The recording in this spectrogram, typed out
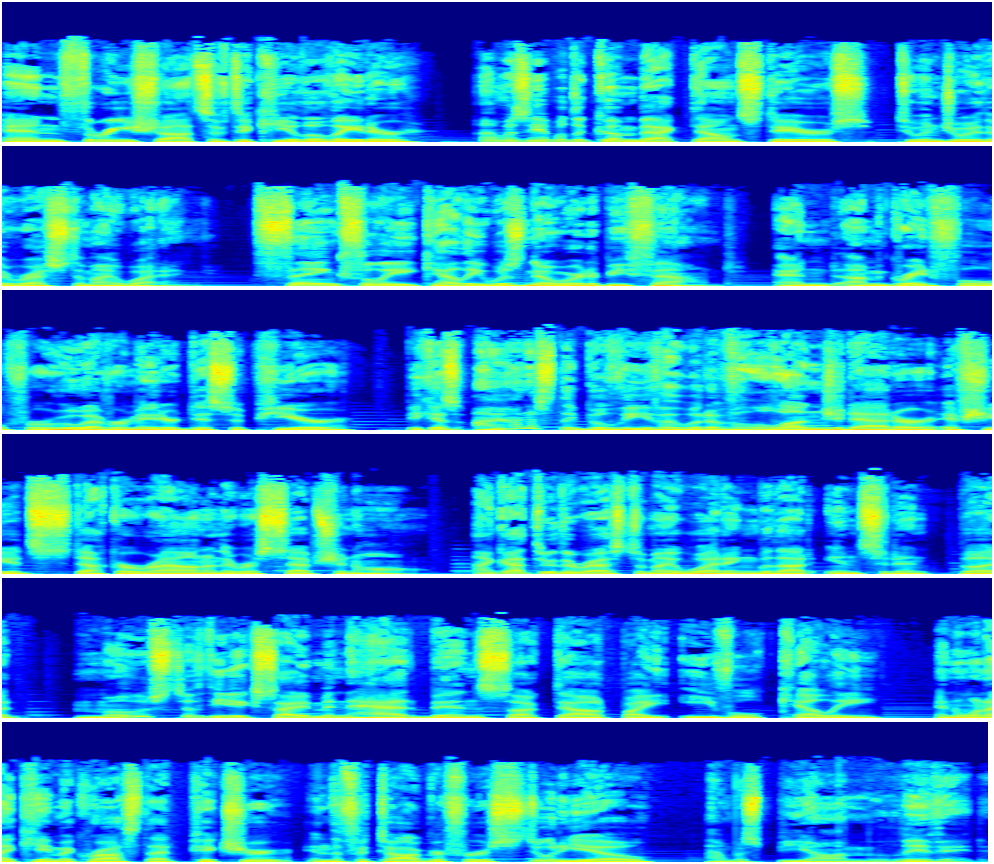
and three shots of tequila later, I was able to come back downstairs to enjoy the rest of my wedding. Thankfully, Kelly was nowhere to be found, and I'm grateful for whoever made her disappear because I honestly believe I would have lunged at her if she had stuck around in the reception hall. I got through the rest of my wedding without incident, but most of the excitement had been sucked out by evil Kelly and when I came across that picture in the photographer's studio, I was beyond livid.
